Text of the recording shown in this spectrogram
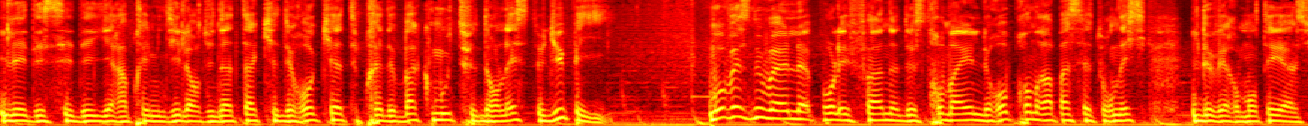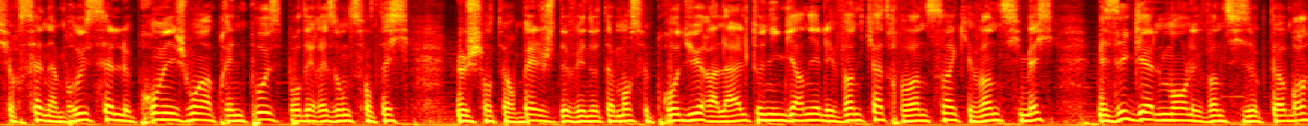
Il est décédé hier après-midi lors d'une attaque des roquettes près de Bakhmut dans l'est du pays. Mauvaise nouvelle pour les fans de Stromae, il ne reprendra pas sa tournée. Il devait remonter sur scène à Bruxelles le 1er juin après une pause pour des raisons de santé. Le chanteur belge devait notamment se produire à la Altony Garnier les 24, 25 et 26 mai, mais également le 26 octobre.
